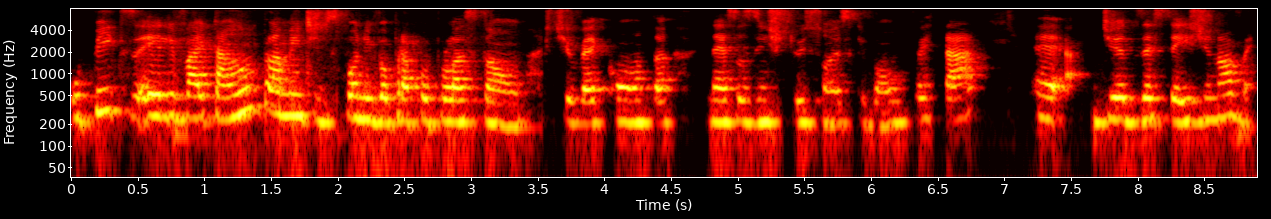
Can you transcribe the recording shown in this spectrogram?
O Pix ele vai estar amplamente disponível para a população que tiver conta nessas instituições que vão ofertar é, dia 16 de novembro.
